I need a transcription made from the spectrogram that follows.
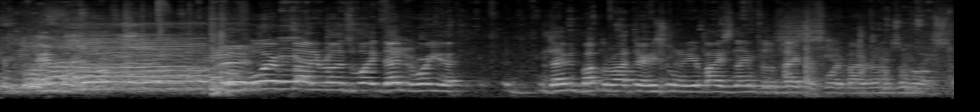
And before, before everybody runs away, David, where you at? David Butler right there, he's gonna need everybody's name for the paper before everybody runs away. So,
